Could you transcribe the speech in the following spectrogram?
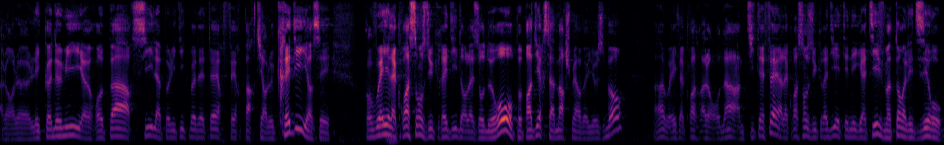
Alors l'économie euh, repart si la politique monétaire fait repartir le crédit. Hein, quand vous voyez la croissance du crédit dans la zone euro, on ne peut pas dire que ça marche merveilleusement. Hein, alors on a un petit effet, la croissance du crédit était négative, maintenant elle est de zéro.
